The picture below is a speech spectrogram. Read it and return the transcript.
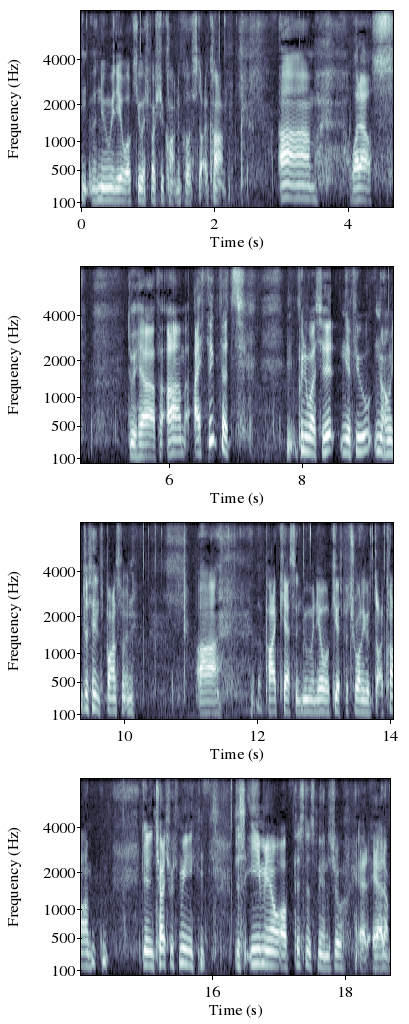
the new media work here at SpecialChronicles.com. Um, what else do we have? Um, I think that's pretty much it. If you, you know interested in sponsoring uh, the podcast and new media work here at get in touch with me. Just email our business manager at adam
